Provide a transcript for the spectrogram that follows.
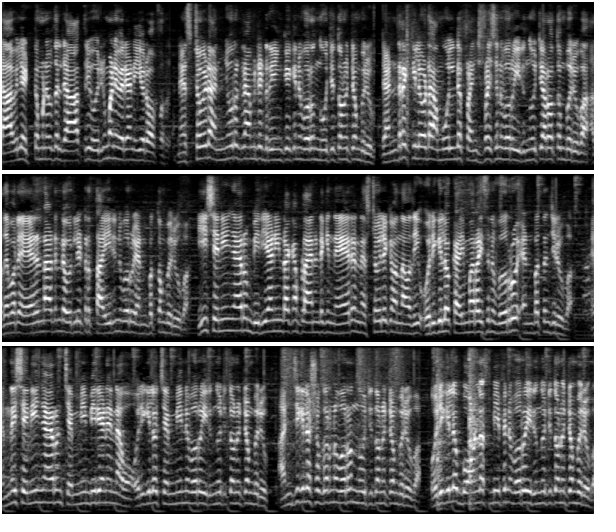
രാവിലെ എട്ട് മണി മുതൽ രാത്രി ഒരു മണി വരെയാണ് ഈ ഒരു ഓഫർ നെസ്റ്റോയുടെ അഞ്ഞൂറ് ഗ്രാമിന്റെ ഡ്രീം കേക്കിന് വെറും നൂറ്റി തൊണ്ണൂറ്റൊമ്പത് രൂപ. രണ്ടര കിലോയുടെ അമൂലിന്റെ ഫ്രഞ്ച് ഫ്രൈസിന് വെറും ഇരുന്നൂറ്റി അറുപത്തൊമ്പത് രൂപ. അതേപോലെ ഏഴനാടിന്റെ ഒരു ലിറ്റർ തൈരിന് വെറും എൺപത്തൊമ്പത് രൂപ. ഈ ശനി ഞായറും ബിരിയാണി ഉണ്ടാക്കാൻ പ്ലാൻ ഉണ്ടെങ്കിൽ നേരെ നെസ്റ്റോയിലേക്ക് വന്നാൽ മതി. ഒരു കിലോ കൈമ റൈസിന് വെറും എൺപത്തഞ്ച് രൂപ. എന്നീ ശനി ഞായറും ചെമ്മീൻ ബിരിയാണി തന്നെ ആവും. ഒരു കിലോ ചെമ്മീന് വെറും ഇരുന്നൂറ്റി തൊണ്ണൂറ്റൊമ്പത് രൂപ. അഞ്ച് കിലോ ഷുഗറിന് വെറും നൂറ്റി തൊണ്ണൂറ്റൊമ്പത് രൂപ. ഒരു കിലോ ബോൺലെസ് ബീഫിന് വെറും ഇരുന്നൂറ്റി തൊണ്ണൂറ്റൊമ്പത് രൂപ.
